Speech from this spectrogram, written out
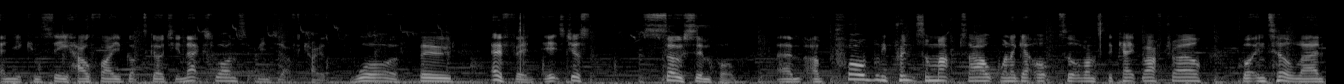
and you can see how far you've got to go to your next one. So it means you don't have to carry as much water, food, everything. It's just so simple. Um, I'll probably print some maps out when I get up sort of onto the Cape Wrath Trail, but until then,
